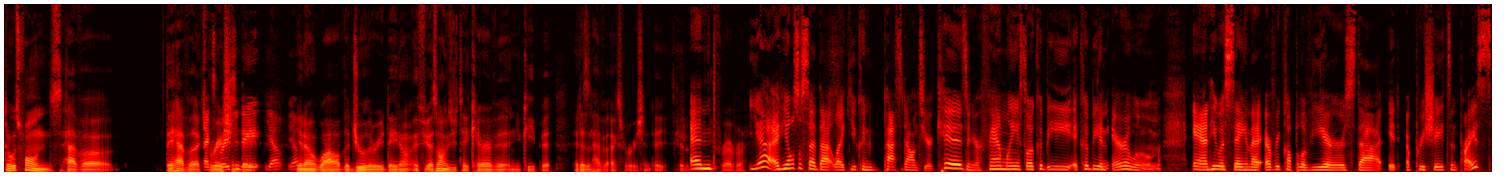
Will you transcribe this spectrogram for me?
those phones have a they have an expiration, expiration date. Yep, yep. You know, while the jewelry they don't. If you, as long as you take care of it and you keep it, it doesn't have an expiration date. It'll and be forever. Yeah, and he also said that like you can pass it down to your kids and your family, so it could be it could be an heirloom. And he was saying that every couple of years that it appreciates in price.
